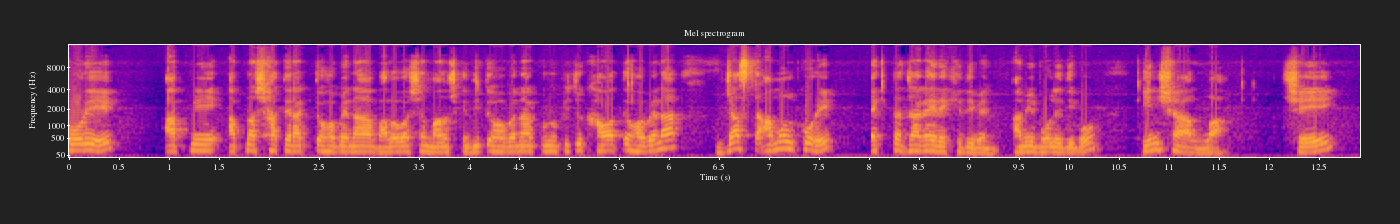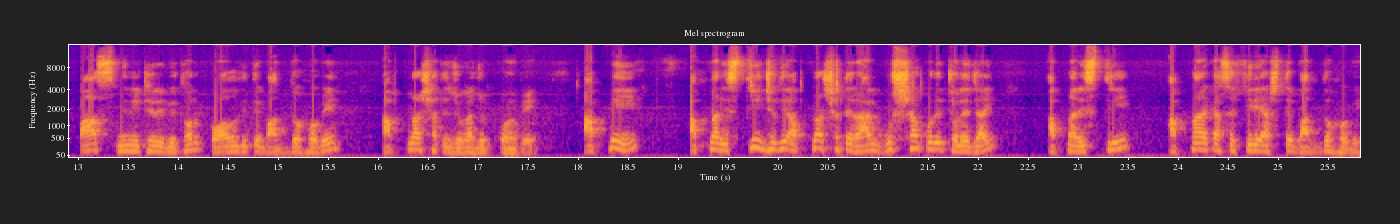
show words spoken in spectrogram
করে আপনি, আপনার সাথে রাখতে হবে না, ভালোবাসা মানুষকে দিতে হবে না, কোনো কিছু খাওয়াতে হবে না, জাস্ট আমল করে একটা জায়গায় রেখে দিবেন। আমি বলে দিব, ইনশাআল্লাহ সে পাঁচ মিনিটের ভিতর কল দিতে বাধ্য হবে আপনার সাথে যোগাযোগ করবে। আপনি, আপনার স্ত্রী যদি আপনার সাথে রাগ, গুসা করে চলে যায়, আপনার স্ত্রী আপনার কাছে ফিরে আসতে বাধ্য হবে।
